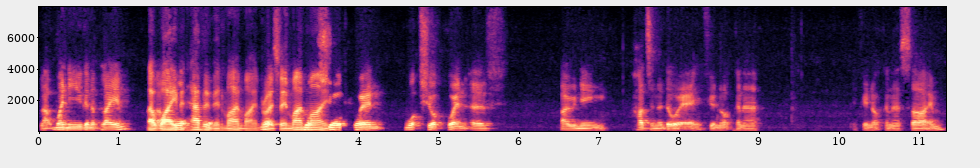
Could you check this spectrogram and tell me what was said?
like when are you going to play him? Like, Like, why what- even have him in my mind, right? So in my what's mind, your point? What's your point of owning Hudson Odoi if you're not gonna if you're not gonna start him?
